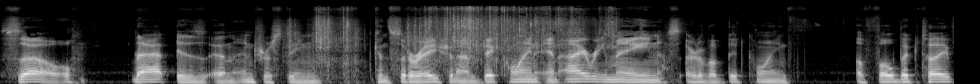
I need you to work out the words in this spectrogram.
So that is an interesting consideration on Bitcoin, and I remain sort of a Bitcoin a phobic type.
